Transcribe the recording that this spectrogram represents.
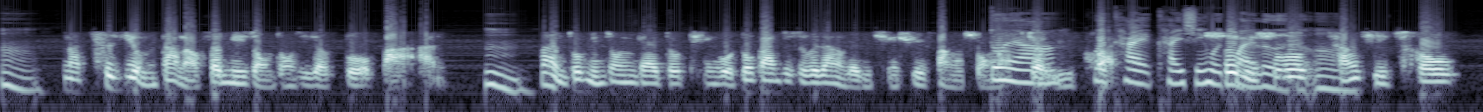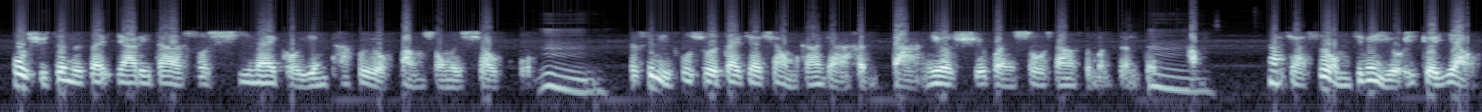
嗯，那刺激我们大脑分泌一种东西叫多巴胺，嗯，那很多民众应该都听过，多巴胺就是会让人情绪放松，对啊，就愉快，会开开心，会快乐，所以说长期抽。或许真的在压力大的时候吸那一口烟，它会有放松的效果。嗯，可是你付出的代价，像我们刚刚讲的很大，你有血管受伤什么等等。嗯，好，那假设我们今天有一个药，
